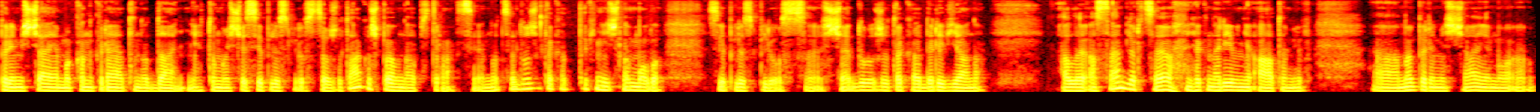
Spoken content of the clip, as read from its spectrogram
переміщаємо конкретно дані, тому що C це вже також певна абстракція, але це дуже така технічна мова C, ще дуже така дерев'яна. Але асемблер це як на рівні атомів. Е, Ми переміщаємо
